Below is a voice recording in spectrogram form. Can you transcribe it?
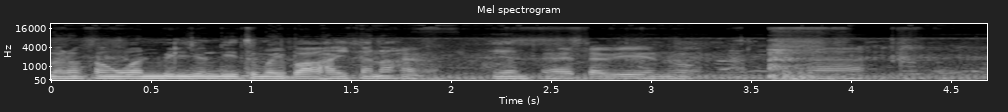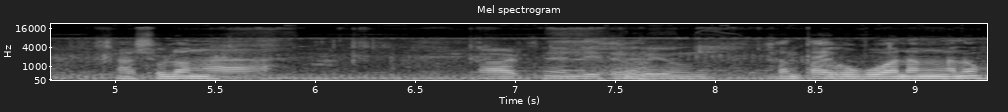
meron kang 1 million dito, may bahay ka na. Ayan, Eh, sabihin mo, ah, kaso lang, ah, Cards, nandito ko yung, saan tayo kukuha ng ano,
